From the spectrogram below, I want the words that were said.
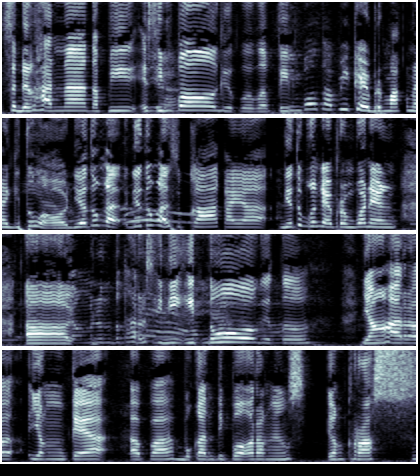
sederhana tapi eh, simple gitu tapi simple tapi kayak bermakna gitu loh. Dia tuh nggak dia tuh nggak suka kayak dia tuh bukan kayak perempuan yang eh, yang menuntut harus ini itu gitu. Yang harus yang kayak apa bukan tipe orang yang yang keras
